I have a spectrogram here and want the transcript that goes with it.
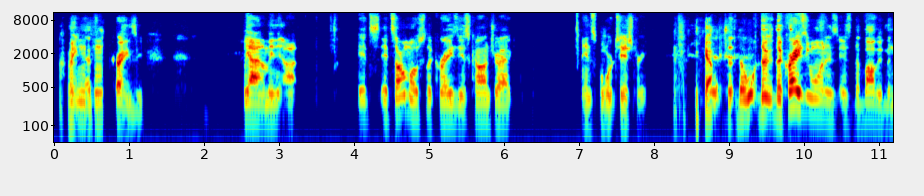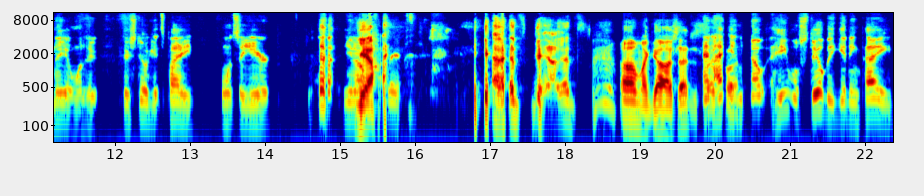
I mean, mm-hmm. that's crazy. Yeah, I mean, uh, it's it's almost the craziest contract in sports history. Yeah, the the, the, the crazy one is, is the Bobby Bonilla one who who still gets paid once a year. you know. Yeah. yeah, that's yeah, that's oh my gosh, that is so and, fun. And, you know, he will still be getting paid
